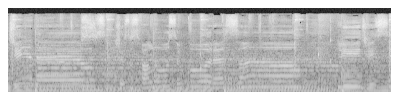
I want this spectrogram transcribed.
De Deus. Falou seu coração, lhe disse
